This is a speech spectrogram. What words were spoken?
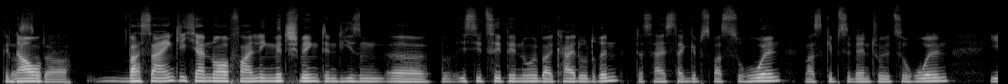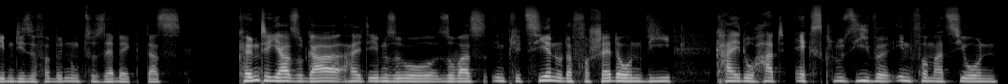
Genau. dass du da was eigentlich ja noch vor allen Dingen mitschwingt in diesem, äh, ist die CP0 bei Kaido drin. Das heißt, da gibt es was zu holen. Was gibt es eventuell zu holen? Eben diese Verbindung zu Sebek. Das könnte ja sogar halt eben so sowas implizieren oder foreshadowen wie Kaido hat exklusive Informationen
